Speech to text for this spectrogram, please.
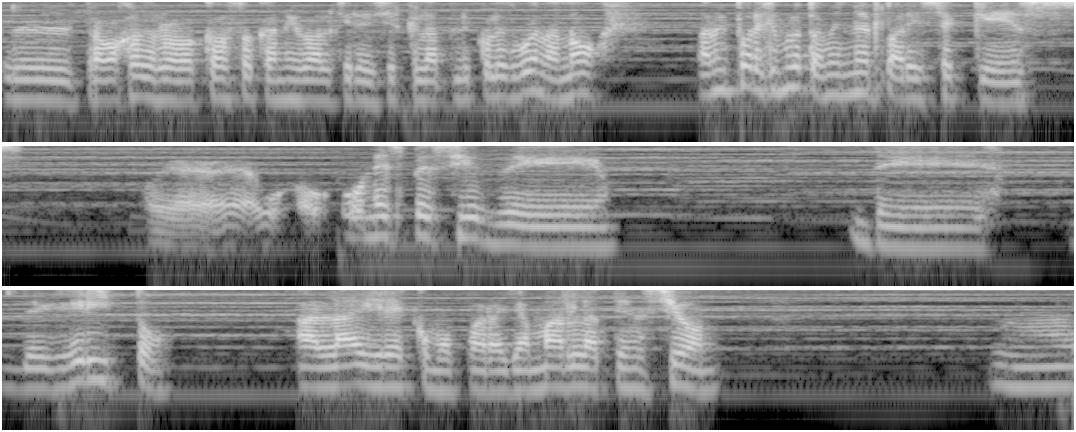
el trabajo del holocausto caníbal quiere decir que la película es buena, no. A mí, por ejemplo, también me parece que es eh, una especie de de, grito al aire como para llamar la atención. Mm,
